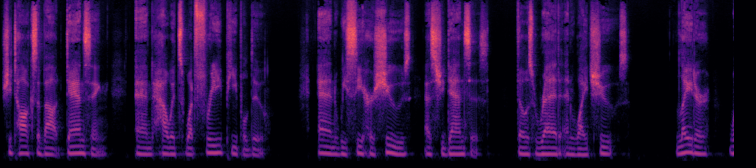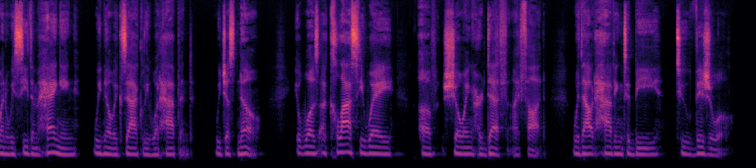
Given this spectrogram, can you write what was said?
She talks about dancing and how it's what free people do. And we see her shoes as she dances, those red and white shoes. Later, when we see them hanging, we know exactly what happened. We just know. It was a classy way of showing her death, I thought, without having to be too visual.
